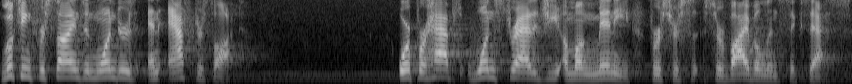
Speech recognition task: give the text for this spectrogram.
looking for signs and wonders an afterthought? Or perhaps one strategy among many for sur- survival and success?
